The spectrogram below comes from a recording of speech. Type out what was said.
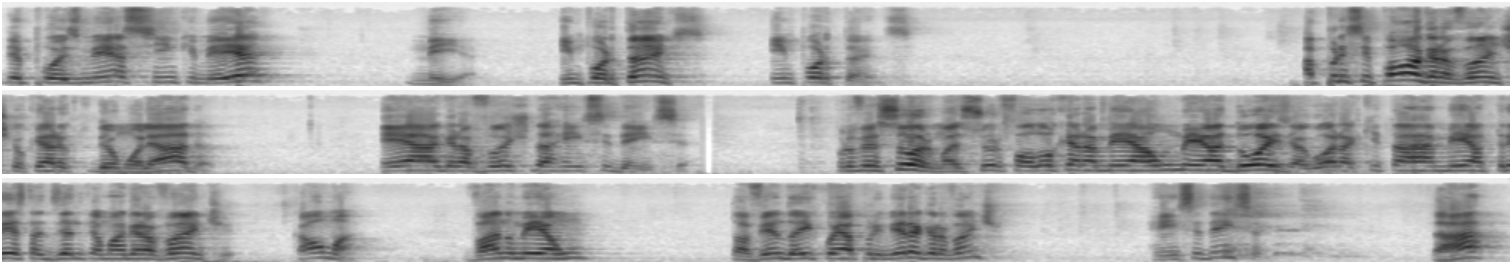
Depois, 65 e 66. Importantes? Importantes. A principal agravante que eu quero que tu dê uma olhada é a agravante da reincidência. Professor, mas o senhor falou que era 61, 62 e agora aqui está 63, está dizendo que é uma agravante. Calma, vá no 61. Tá vendo aí qual é a primeira agravante? Reincidência. Tá?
